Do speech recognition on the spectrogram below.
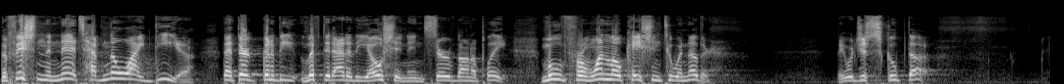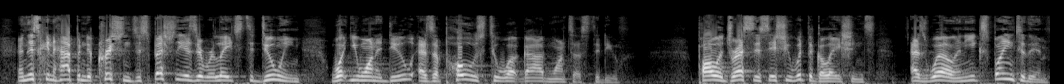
The fish in the nets have no idea that they're going to be lifted out of the ocean and served on a plate, moved from one location to another. They were just scooped up. And this can happen to Christians, especially as it relates to doing what you want to do as opposed to what God wants us to do. Paul addressed this issue with the Galatians as well, and he explained to them.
